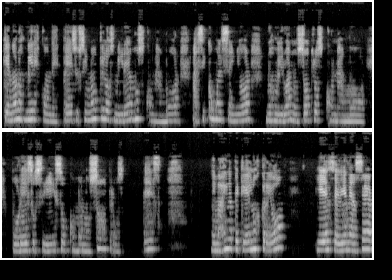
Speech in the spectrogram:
Que no los mires con desprecio, sino que los miremos con amor, así como el Señor nos miró a nosotros con amor. Por eso se hizo como nosotros. ¿Ves? Imagínate que Él nos creó y Él se viene a hacer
